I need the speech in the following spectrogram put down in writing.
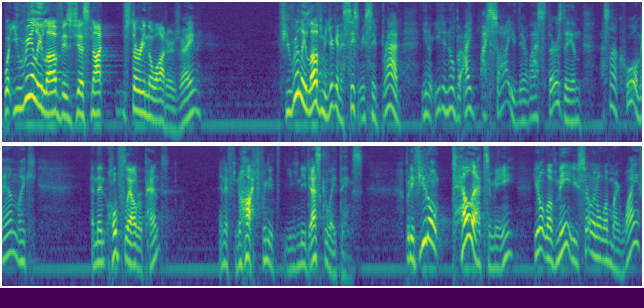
What you really love is just not stirring the waters, right? If you really love me, you're going to say something. You say, Brad, you know, you didn't know, but I, I saw you there last Thursday, and that's not cool, man. Like, and then hopefully I'll repent. And if not, we need, you need to escalate things. But if you don't tell that to me, you don't love me, you certainly don't love my wife.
